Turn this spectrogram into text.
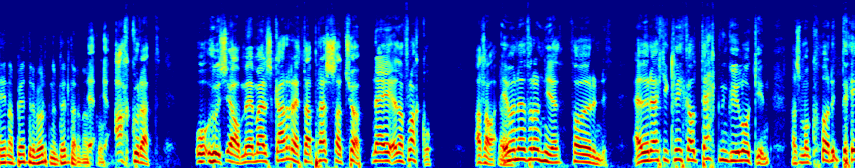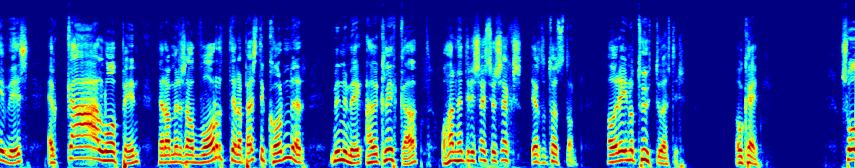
eina betri vörnum deildarinnar sko. akkurat, og þú veist, já, með Miles Garrett að pressa Chubb, nei, eða Flacco. Allavega, ef hann er fyrir hér, þá er unnið. Ef eru ekki klikka á dekningu í lokin þar sem að Corey Davis er galopin þegar hann með þess að vort þegar besti corner, minni mig, hafi klikkað og hann hendur í 66 er þetta touchdown. Þá er 1 og 20 eftir. Ok. Svo,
